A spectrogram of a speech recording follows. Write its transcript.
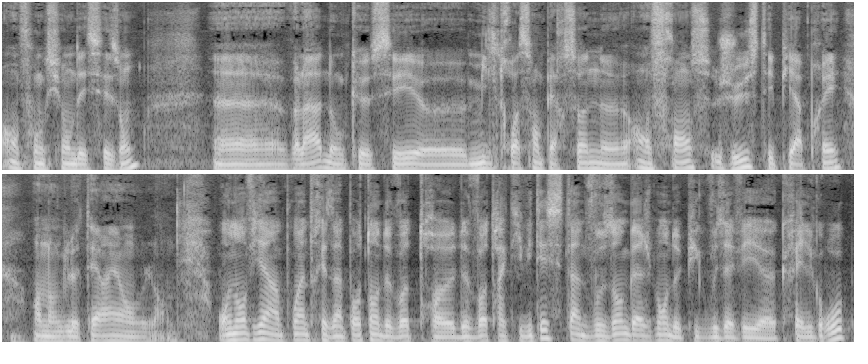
en fonction des saisons. voilà, donc c'est 1300 personnes en France juste, et puis après en Angleterre et en Hollande. On en vient à un point très important de votre de votre activité. C'est un de vos engagements depuis que vous avez créé le groupe.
